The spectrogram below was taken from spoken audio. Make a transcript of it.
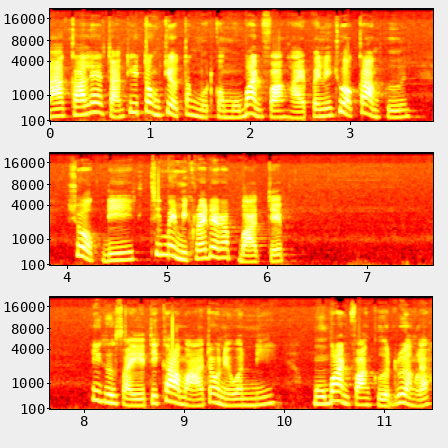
อาการและสถานที่ต้องเที่ยวทั้งหมดของหมู่บ้านฟางหายไปในชั่วข้ามคืน โชคดีที่ไม่มีใครได้รับบาดเจ็บ นี่คือสาเหตุที่ข้ามาเจ้าในวันนี้ หมู่บ้านฟางเกิดเรื่องแล้ว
